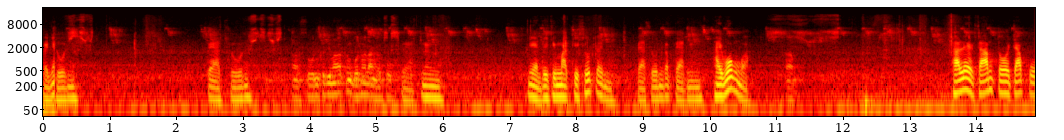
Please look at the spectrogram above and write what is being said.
กันศูนย์แปดศูนย์อ่าศูนย์คือที่มาทั้งบนทั้งล่างครับปูแปดหนึ่งเนี่ยดีที่มักที่สุดเลยนี่แปดศูนย์กับแปดหนึ่งให้วงบ่ครับถ้าเลขสามตัวจับกู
